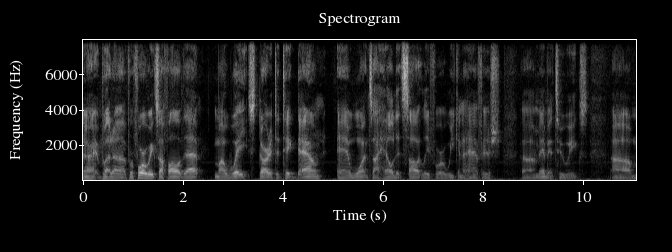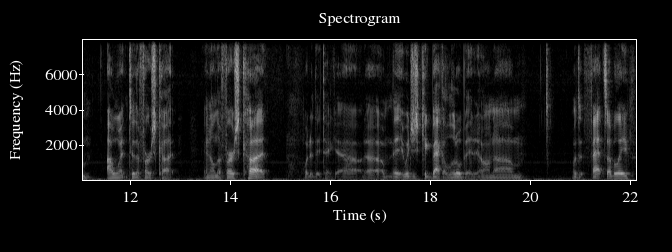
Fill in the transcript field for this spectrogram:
All right, but uh, for four weeks, I followed that. My weight started to tick down, and once I held it solidly for a week and a half ish, uh, may have been two weeks, um, I went to the first cut. And on the first cut, what did they take out? Um, it, it would just kick back a little bit on, um, it fats, I believe?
